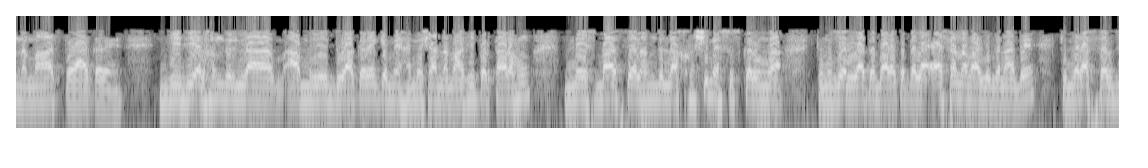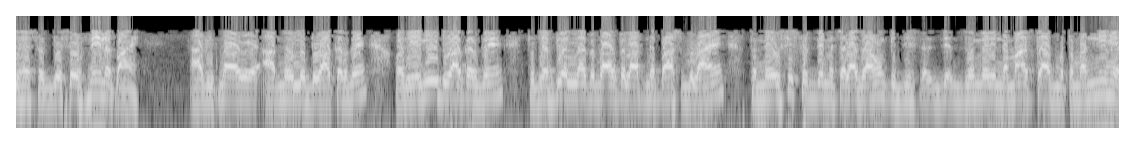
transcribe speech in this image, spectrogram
نماز پڑھا کریں۔ جی جی الحمدللہ، آپ مجھے دعا کریں کہ میں ہمیشہ نماز ہی پڑھتا رہوں۔ میں اس بات سے الحمدللہ خوشی محسوس کروں گا کہ مجھے اللہ تبارک و تعالیٰ ایسا نمازی بنا دیں کہ میرا سر جو ہے سجدے سے اٹھ نہیں نہ پائیں آپ اتنا آپ میرے لیے دعا کر دیں اور یہ بھی دعا کر دیں کہ جب بھی اللہ تبارک تعالیٰ اپنے پاس بلائیں تو میں اسی سدے میں چلا جاؤں کہ جس جو میری نماز کا متمنی ہے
